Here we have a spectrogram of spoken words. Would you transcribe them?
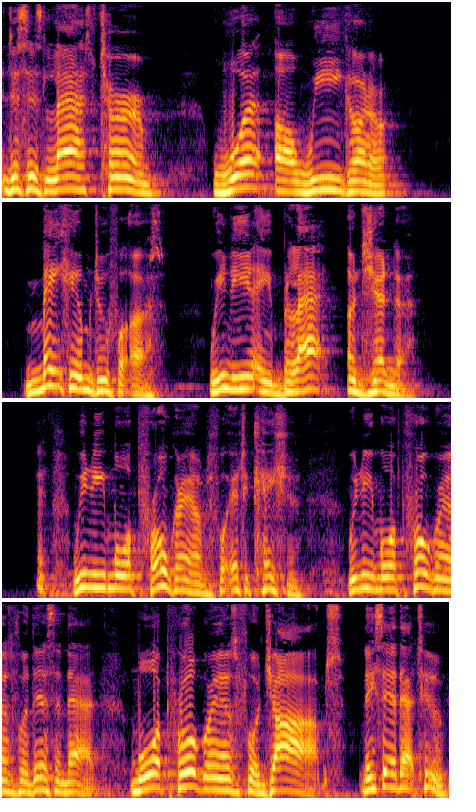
this is last term, what are we going to make him do for us? We need a black agenda. We need more programs for education. We need more programs for this and that. More programs for jobs. They said that too.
